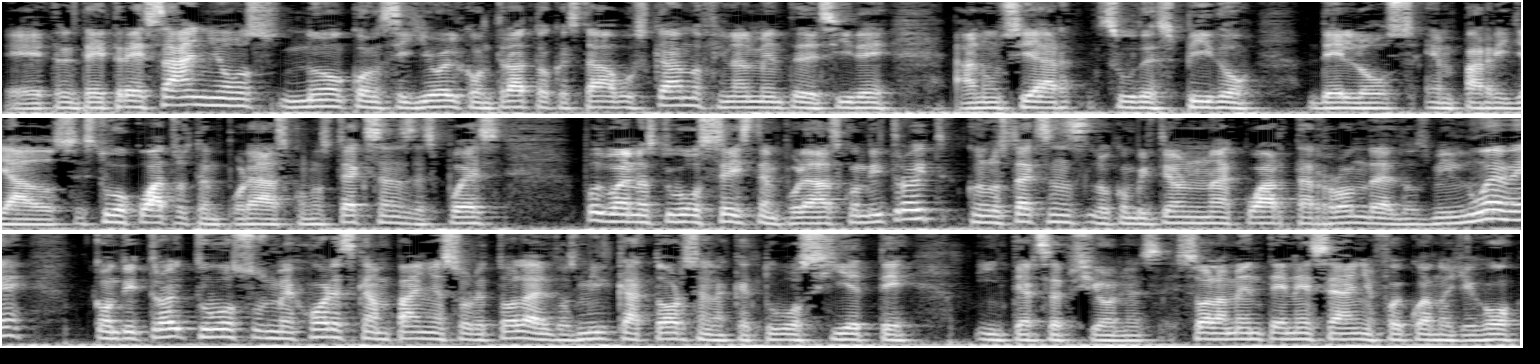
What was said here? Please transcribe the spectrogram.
33 eh, años, no consiguió el contrato que estaba buscando. Finalmente decide anunciar su despido de los emparrillados. Estuvo cuatro temporadas con los Texans, después pues bueno, estuvo seis temporadas con Detroit. Con los Texans lo convirtieron en una cuarta ronda del 2009. Con Detroit tuvo sus mejores campañas, sobre todo la del 2014, en la que tuvo siete intercepciones. Solamente en ese año fue cuando llegó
